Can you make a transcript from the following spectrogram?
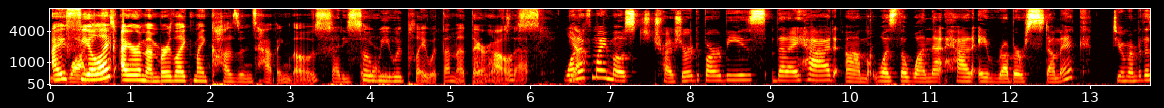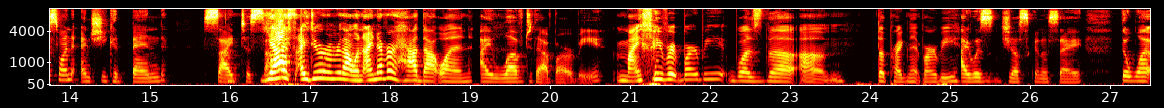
I feel like I remember like my cousins having those. Betty so we would play with them at their house. One Yeah. of my most treasured Barbies that I had um, was the one that had a rubber stomach. Do you remember this one? And she could bend side to side. Yes, I do remember that one. I never had that one. I loved that Barbie. My favorite Barbie was the um the pregnant Barbie. I was just gonna say. The one,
